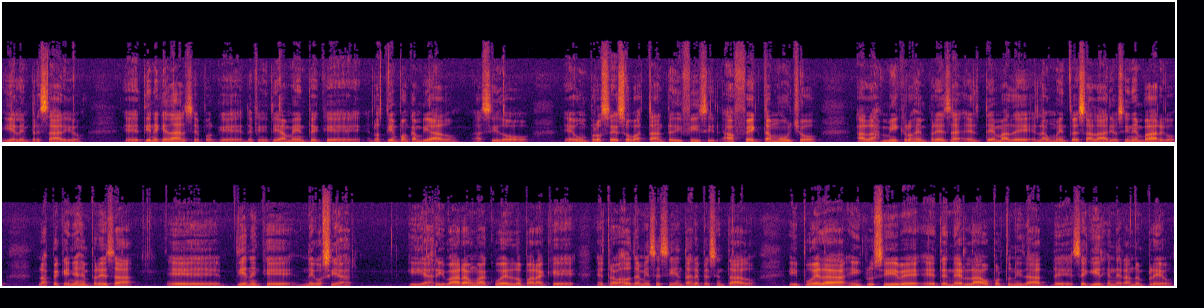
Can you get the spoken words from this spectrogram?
y el empresario tiene que darse porque definitivamente que los tiempos han cambiado, ha sido un proceso bastante difícil, afecta mucho a las microempresas el tema del aumento de salario. Sin embargo, las pequeñas empresas eh, tienen que negociar y arribar a un acuerdo para que el trabajador también se sienta representado y pueda inclusive eh, tener la oportunidad de seguir generando empleos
